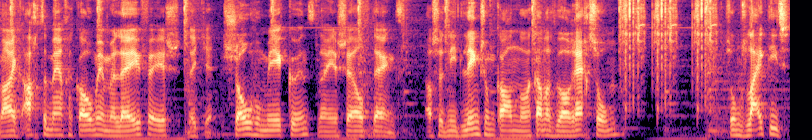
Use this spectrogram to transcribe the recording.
Waar ik achter ben gekomen in mijn leven is dat je zoveel meer kunt dan je zelf denkt. Als het niet linksom kan, dan kan het wel rechtsom. Soms lijkt iets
